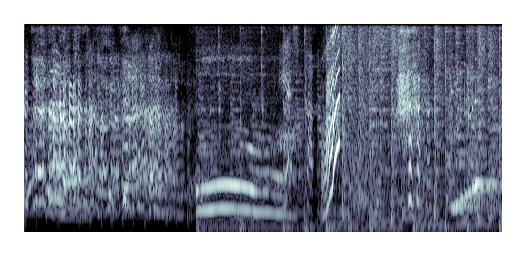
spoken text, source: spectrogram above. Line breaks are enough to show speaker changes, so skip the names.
Yes, Papa.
